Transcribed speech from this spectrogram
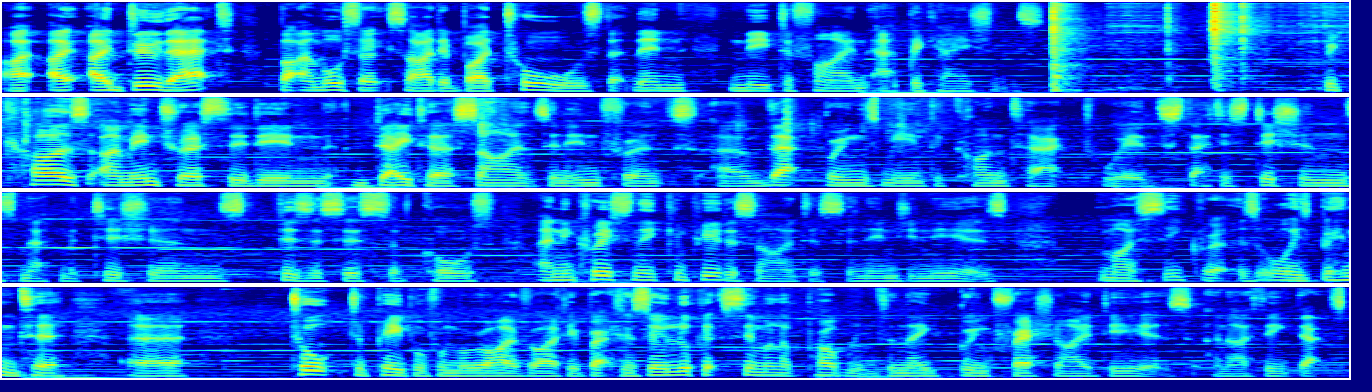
I, I, I do that, but I'm also excited by tools that then need to find applications. Because I'm interested in data science and inference, uh, that brings me into contact with statisticians, mathematicians, physicists of course, and increasingly computer scientists and engineers. My secret has always been to uh, talk to people from a wide variety of backgrounds who look at similar problems and they bring fresh ideas and I think that's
